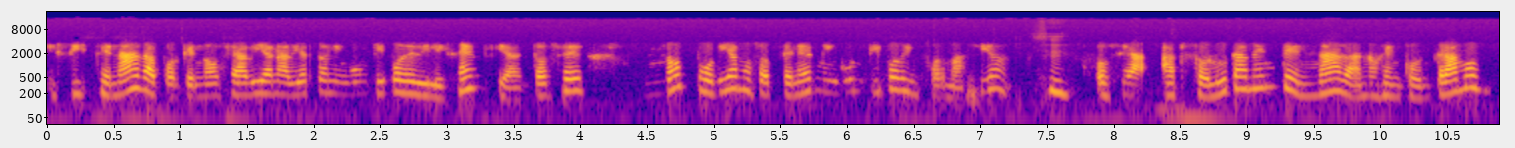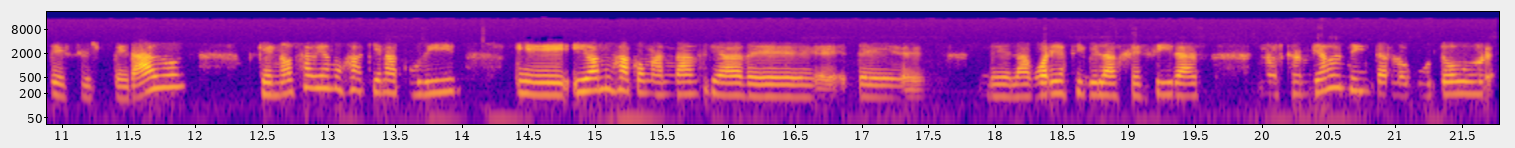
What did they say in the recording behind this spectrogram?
existe nada porque no se habían abierto ningún tipo de diligencia. Entonces, no podíamos obtener ningún tipo de información. O sea, absolutamente nada. Nos encontramos desesperados, que no sabíamos a quién acudir. Eh, íbamos a comandancia de, de, la Guardia Civil Algeciras, nos cambiaban de interlocutor,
